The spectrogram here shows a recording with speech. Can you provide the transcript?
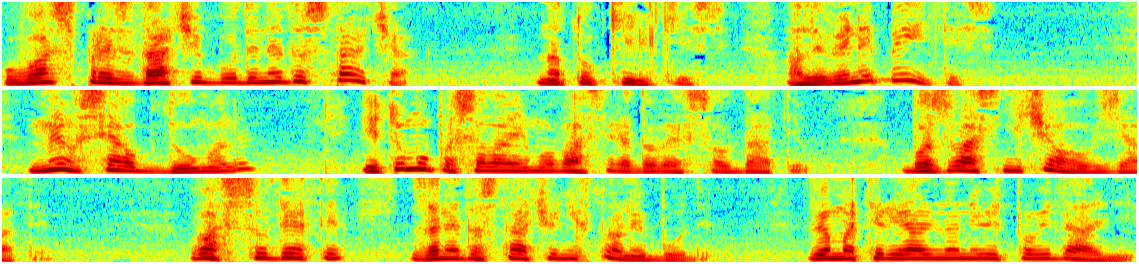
У вас при здачі буде недостача на ту кількість, але ви не бійтесь. Ми все обдумали і тому посилаємо вас рядових солдатів, бо з вас нічого взяти. Вас судити за недостачу ніхто не буде. Ви матеріально невідповідальні,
